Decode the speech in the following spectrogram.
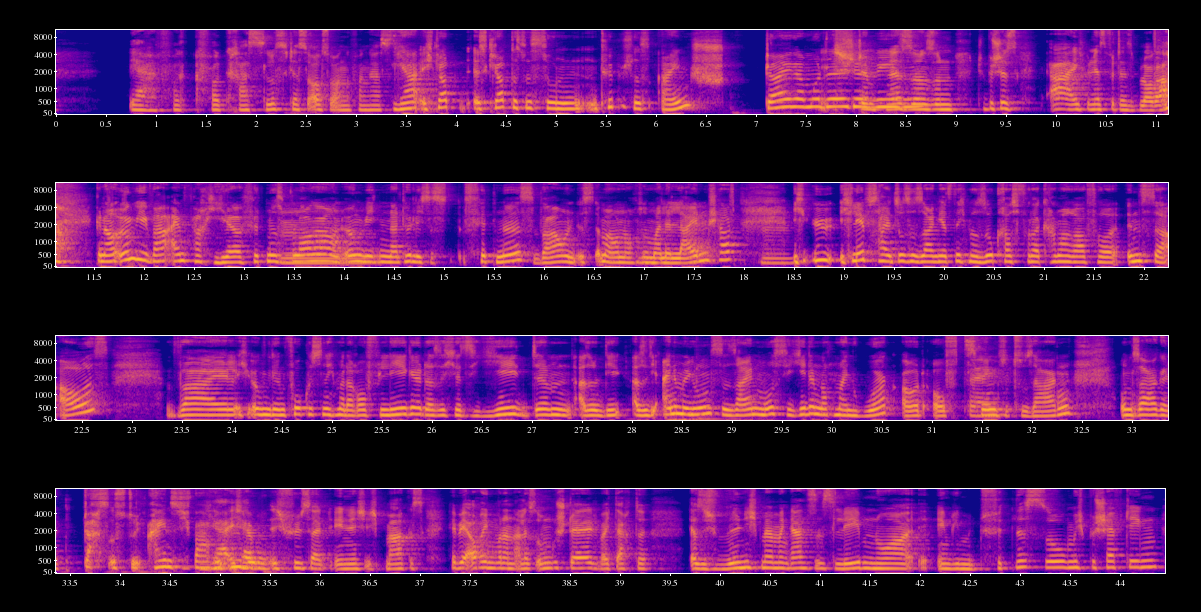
ja, voll, voll krass. Lustig, dass du auch so angefangen hast. Ja, ich glaube, ich glaube, das ist so ein typisches Einstieg Steigermodell Stimmt, gewesen. Ne? So, so ein typisches, ah, ich bin jetzt Fitnessblogger. Genau, irgendwie war einfach jeder Fitnessblogger mm. und irgendwie natürlich das Fitness war und ist immer auch noch so meine Leidenschaft. Mm. Ich, ich lebe es halt sozusagen jetzt nicht mehr so krass vor der Kamera vor Insta aus weil ich irgendwie den Fokus nicht mehr darauf lege, dass ich jetzt jedem, also die, also die eine Millionste sein muss, die jedem noch mein Workout aufzwingt okay. sozusagen und sage, das ist die einzig wahre Ja, ich habe, ich fühle es halt ähnlich. Ich mag es. Ich habe ja auch irgendwann dann alles umgestellt, weil ich dachte, also ich will nicht mehr mein ganzes Leben nur irgendwie mit Fitness so mich beschäftigen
